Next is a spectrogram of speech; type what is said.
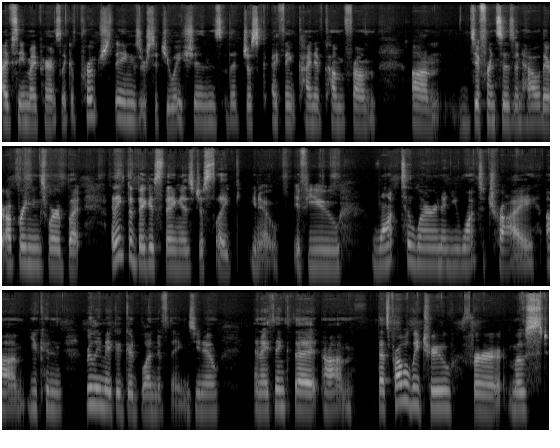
I've seen my parents like approach things or situations that just I think kind of come from um, differences in how their upbringings were. But I think the biggest thing is just like you know if you want to learn and you want to try, um, you can really make a good blend of things. You know, and I think that um, that's probably true for most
